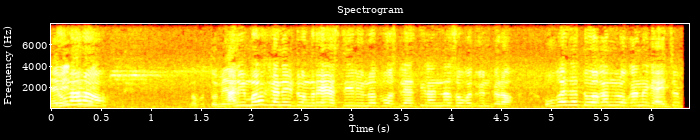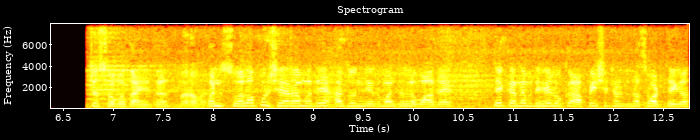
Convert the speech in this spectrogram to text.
लिहून आणा तुम्ही आणि मग गणेश डोंगरे असतील विनोद भोसले असतील यांना सोबत घेऊन फिरावं. उगाच दोघांना लोकांना घ्यायचं च्या सोबत आहेत. बरोबर. पण सोलापूर शहरामध्ये हा जो निर्माण झालेला वाद आहे ते करण्यामध्ये हे लोक अपयशी ठरतात असं वाटतंय का?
